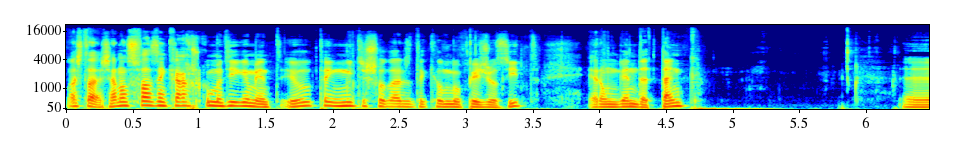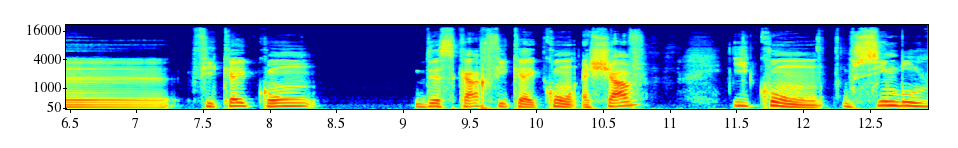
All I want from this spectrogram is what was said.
lá está, já não se fazem carros como antigamente. Eu tenho muitas saudades daquele meu Peugeotzito, era um ganda tanque. Uh, fiquei com desse carro, fiquei com a chave e com o símbolo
